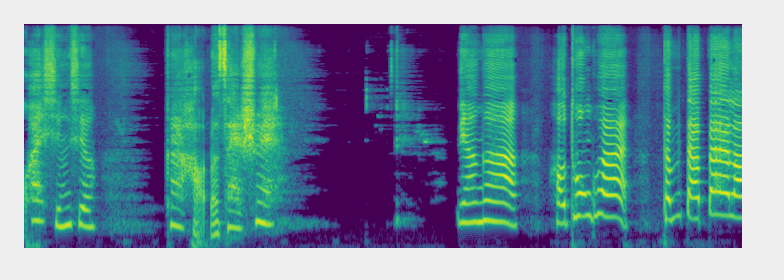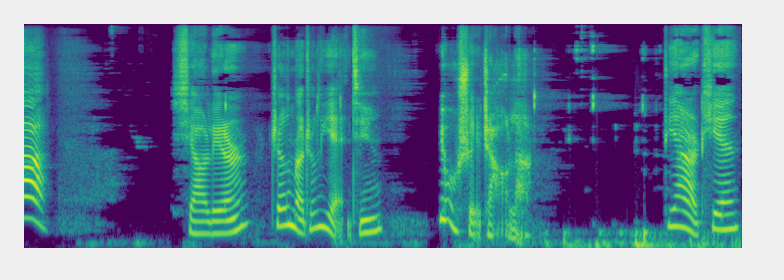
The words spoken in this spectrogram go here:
快醒醒，盖好了再睡。娘啊，好痛快！他们打败了。小玲睁了睁眼睛，又睡着了。第二天，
